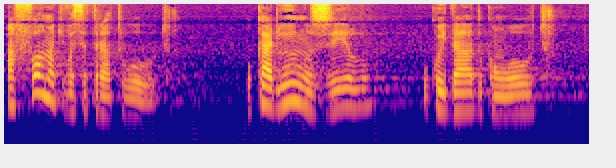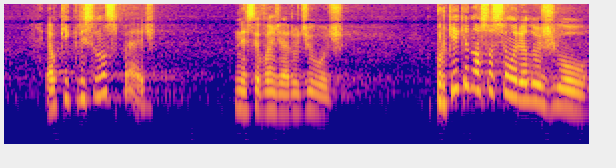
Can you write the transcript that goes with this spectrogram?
a forma que você trata o outro, o carinho, o zelo, o cuidado com o outro. É o que Cristo nos pede nesse evangelho de hoje. Por que, que Nosso Senhor elogiou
